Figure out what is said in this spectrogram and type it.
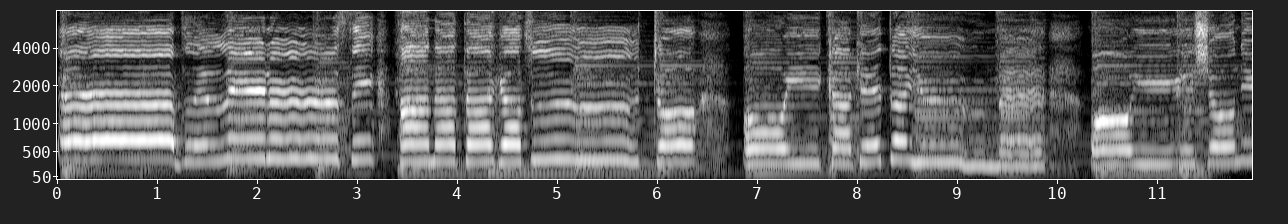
Every little thing あなたがずっと追いかけた夢。を一緒に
